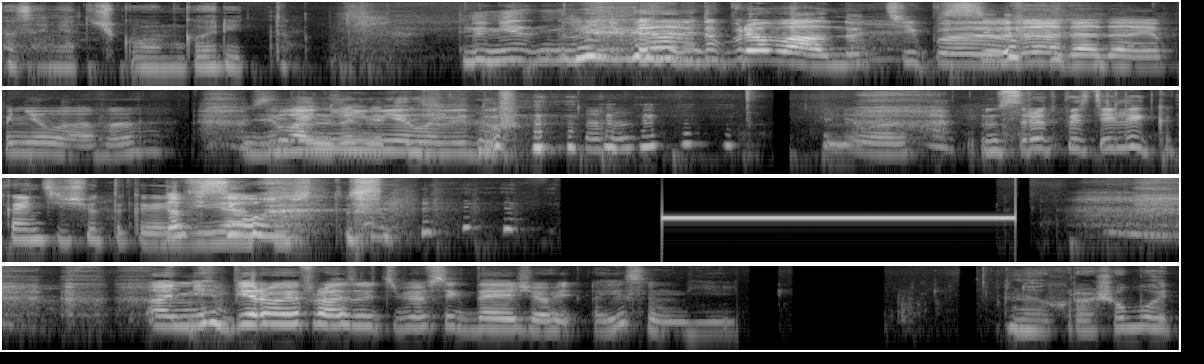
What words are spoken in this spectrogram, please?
на заметочку вам говорить так. Ну, не, не, не имела в виду провал, ну, типа... Все, да, да, да, я поняла, ага. Взяла я не имела в виду. Поняла. Ну, сред постели какая-нибудь еще такая. Да все. А не первая фраза у тебя всегда еще. А если он гей? Ну и хорошо будет.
